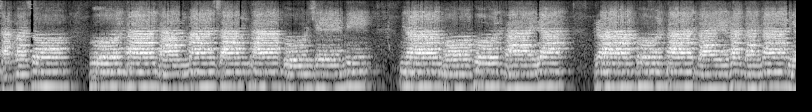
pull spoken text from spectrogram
สัพพโสพุทธธรรมสังฆาปูเชมินะโมพุทธายะพระพุทธไตรรัตนาย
